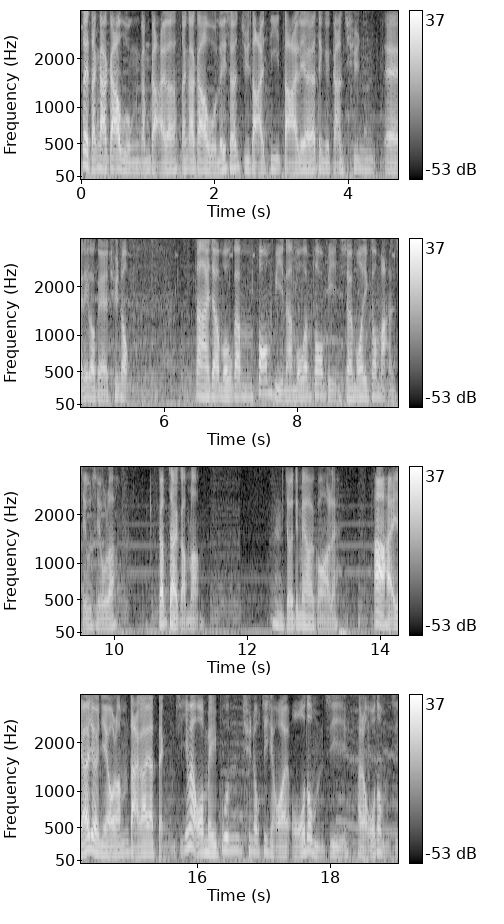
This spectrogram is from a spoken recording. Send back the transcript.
即係等價交換咁解啦，等價交換。你想住大啲，但係你又一定要揀村誒呢、呃這個嘅村屋，但係就冇咁方便啊，冇咁方便，上網亦都慢少少啦。咁就係咁啦。嗯，仲有啲咩可以講下呢？啊，係有一樣嘢我諗大家一定唔知，因為我未搬村屋之前，我系我都唔知，係啦，我都唔知。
